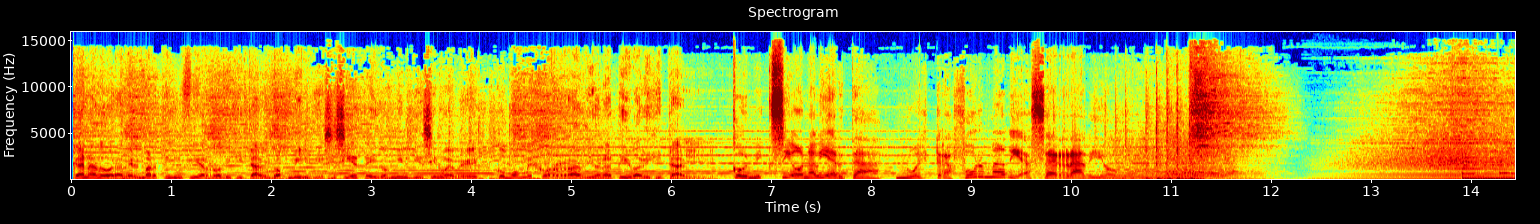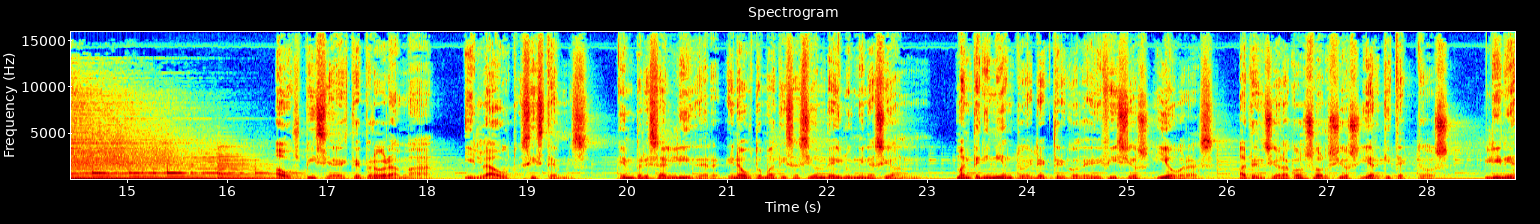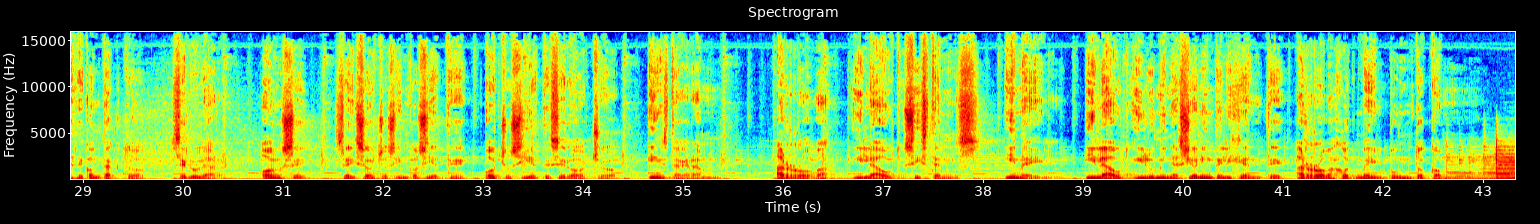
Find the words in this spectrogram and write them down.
Ganadora del Martín Fierro Digital 2017 y 2019 como mejor radio nativa digital. Conexión abierta, nuestra forma de hacer radio. Auspicia este programa Loud Systems, empresa líder en automatización de iluminación, mantenimiento eléctrico de edificios y obras, atención a consorcios y arquitectos, líneas de contacto Celular 11 6857 8708. Instagram arroba iLoud Systems. Email iLoud Iluminación Inteligente arroba hotmail.com.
